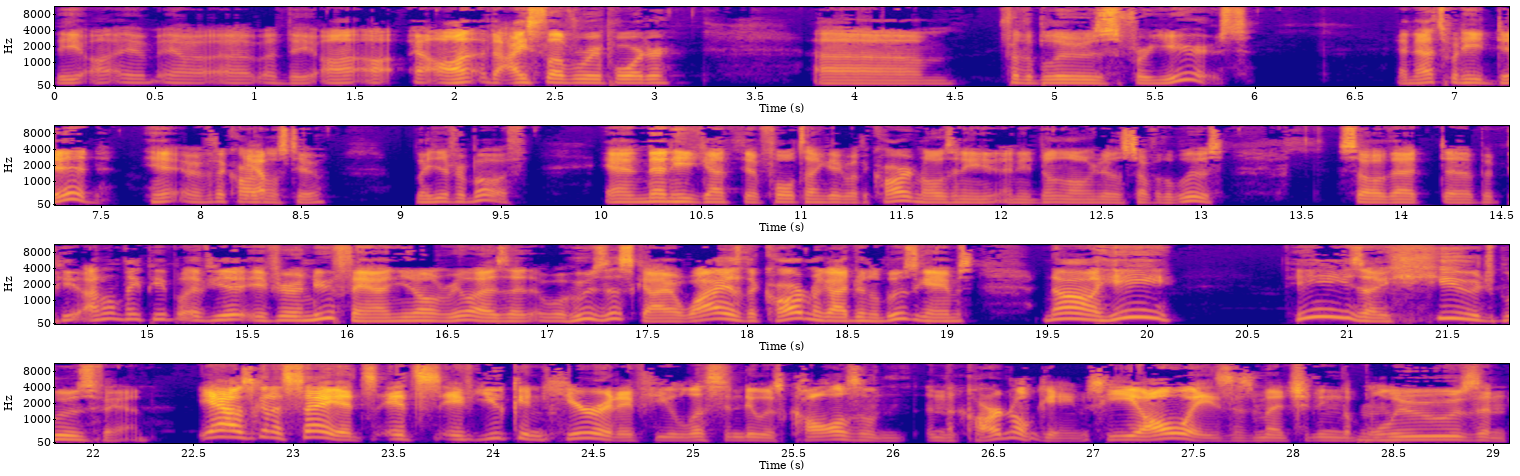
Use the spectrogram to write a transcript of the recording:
The uh, uh, the uh, uh, the ice level reporter um, for the Blues for years, and that's what he did he, for the Cardinals too. But he did for both, and then he got the full time gig with the Cardinals, and he and he no longer does the stuff with the Blues. So that, uh, but pe- I don't think people, if you if you're a new fan, you don't realize that. Well, who's this guy? Why is the Cardinal guy doing the Blues games? No, he he's a huge Blues fan. Yeah, I was gonna say it's it's if you can hear it if you listen to his calls in, in the Cardinal games, he always is mentioning the Mhm. Blues and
